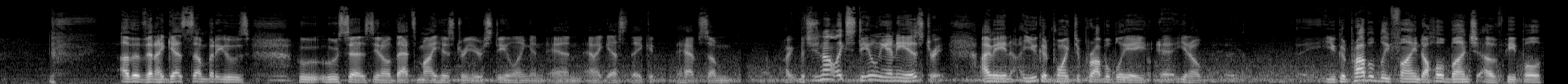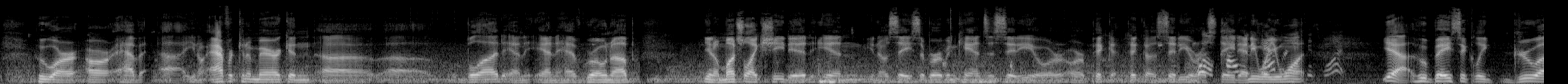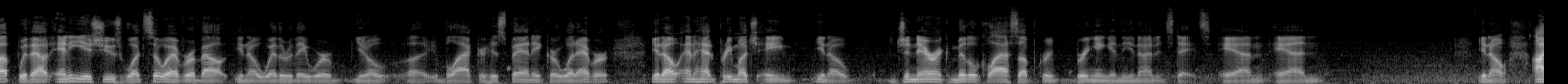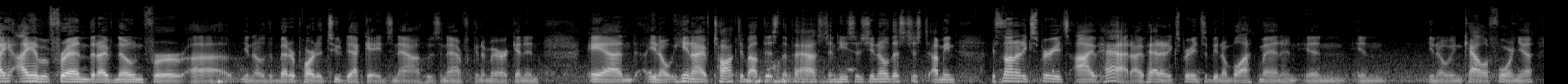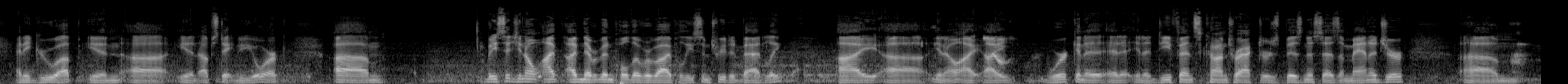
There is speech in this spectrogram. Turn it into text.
Other than I guess somebody who's who who says you know that's my history you're stealing and and and I guess they could have some but she's not like stealing any history. I mean, you could point to probably a, a you know you could probably find a whole bunch of people who are, are have uh, you know African American uh, uh, blood and and have grown up, you know, much like she did in you know say suburban Kansas City or or pick a, pick a city or well, a state Colin anywhere you want. Yeah, who basically grew up without any issues whatsoever about you know whether they were you know uh, black or Hispanic or whatever, you know, and had pretty much a you know generic middle class upbringing in the United States, and and you know I I have a friend that I've known for uh, you know the better part of two decades now, who's an African American, and and you know he and I have talked about this in the past, and he says you know that's just I mean it's not an experience I've had. I've had an experience of being a black man in in in you know in California, and he grew up in uh, in upstate New York. Um, but he said, you know, I've, I've never been pulled over by police and treated badly. I, uh, you know, I, I work in a, at a in a defense contractor's business as a manager. Um,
